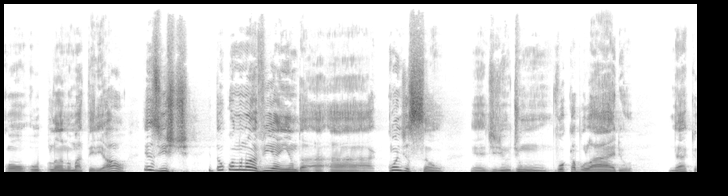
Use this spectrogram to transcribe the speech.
com o plano material existe. Então, quando não havia ainda a, a condição é, de, de, um vocabulário, né, que,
